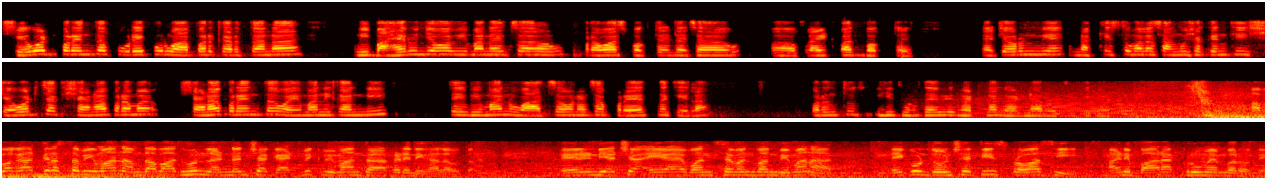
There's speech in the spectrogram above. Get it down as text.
शेवटपर्यंत पुरेपूर वापर करताना मी बाहेरून जेव्हा विमानाचा प्रवास बघतोय त्याचा फ्लाईट पाथ बघतोय त्याच्यावरून मी नक्कीच तुम्हाला सांगू शकेन की शेवटच्या क्षणाप्रमा क्षणापर्यंत वैमानिकांनी ते विमान वाचवण्याचा प्रयत्न केला परंतु ही दुर्दैवी घटना घडणार होती ती घटना. अपघातग्रस्त विमान अहमदाबादहून लंडनच्या गॅटविक विमानतळाकडे निघालं होतं. एअर इंडियाच्या A I one seven one विमानात एकूण दोनशे तीस प्रवासी आणि बारा क्रू मेंबर होते.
